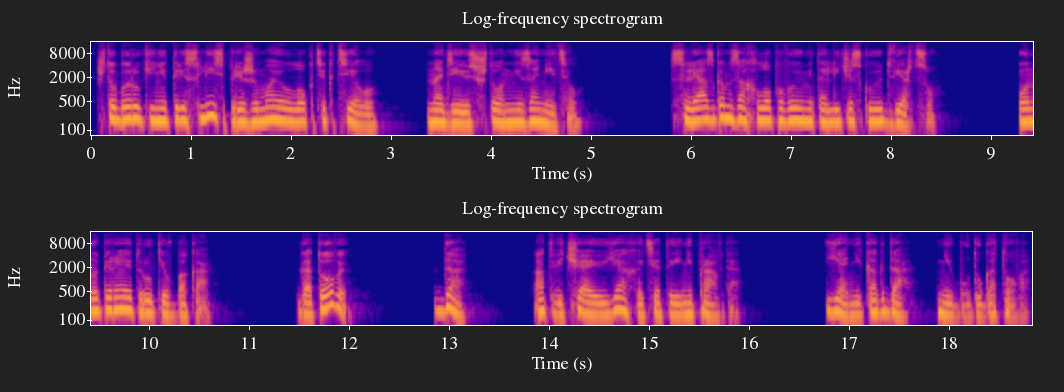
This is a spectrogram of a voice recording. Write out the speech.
Чтобы руки не тряслись, прижимаю локти к телу. Надеюсь, что он не заметил. С лязгом захлопываю металлическую дверцу. Он упирает руки в бока. «Готовы?» «Да», — отвечаю я, хоть это и неправда. «Я никогда не буду готова».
